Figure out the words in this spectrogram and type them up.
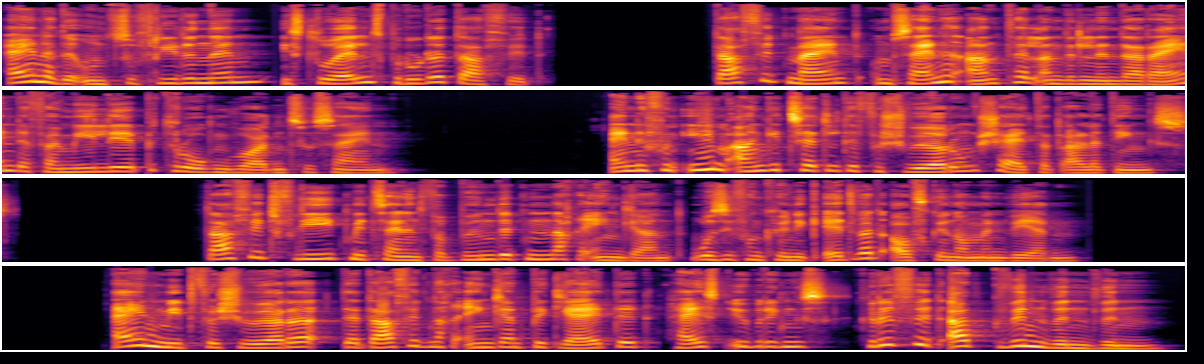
Einer der Unzufriedenen ist Llewellyns Bruder David, David meint, um seinen Anteil an den Ländereien der Familie betrogen worden zu sein. Eine von ihm angezettelte Verschwörung scheitert allerdings. David flieht mit seinen Verbündeten nach England, wo sie von König Edward aufgenommen werden. Ein Mitverschwörer, der David nach England begleitet, heißt übrigens Griffith ab Gwynwynwyn.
